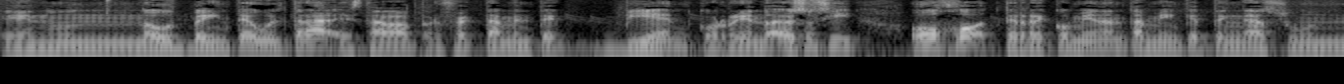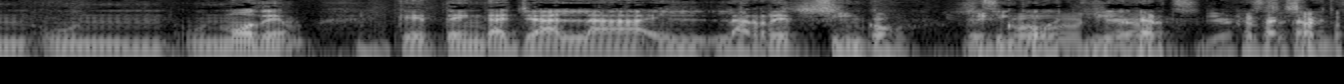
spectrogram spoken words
en un Note 20 Ultra. Estaba perfectamente bien corriendo. Eso sí, ojo, te recomiendan también que tengas un, un, un modem que tenga ya la, el- la red 5 de 5 GHz. exacto.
